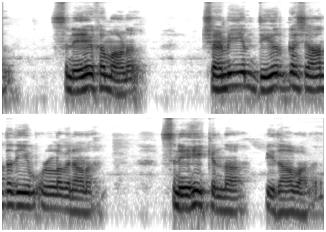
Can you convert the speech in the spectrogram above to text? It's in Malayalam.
സ്നേഹമാണ് ക്ഷമയും ദീർഘശാന്തതയും ഉള്ളവനാണ് സ്നേഹിക്കുന്ന പിതാവാണ്.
